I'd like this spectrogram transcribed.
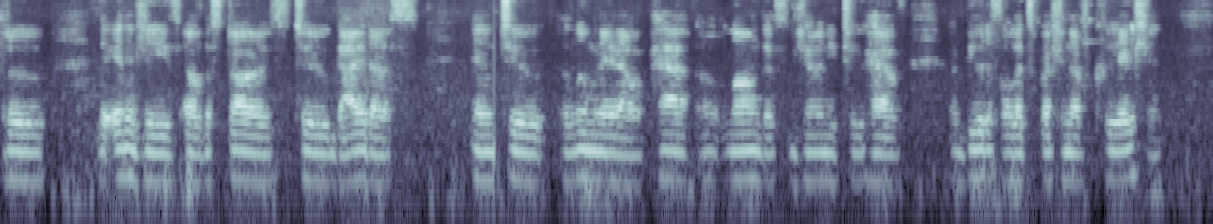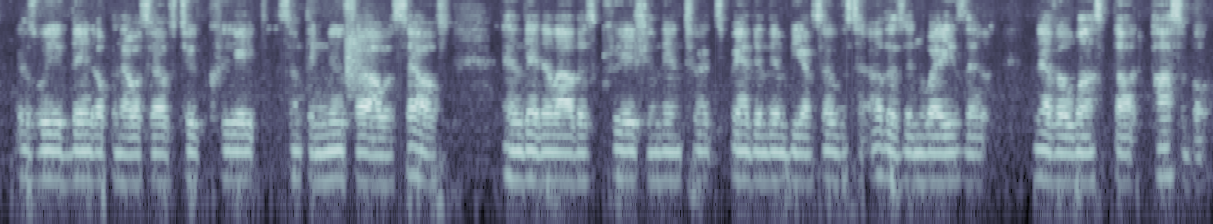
through the energies of the stars to guide us and to illuminate our path along this journey to have a beautiful expression of creation. As we then open ourselves to create something new for ourselves and then allow this creation then to expand and then be of service to others in ways that never once thought possible.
